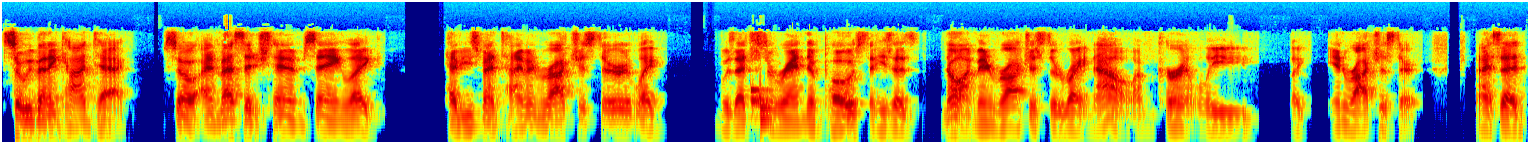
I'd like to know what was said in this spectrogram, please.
so we've been in contact. So I messaged him saying like, "Have you spent time in Rochester? Like, was that just a random post?" And he says, "No, I'm in Rochester right now. I'm currently like in Rochester." And I said,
